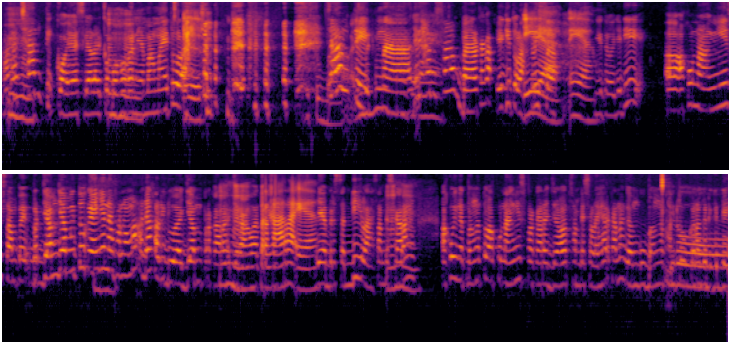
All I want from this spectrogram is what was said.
kakak Mhm. cantik kok ya segala kebohongan ya mama itulah Eh. Gitu banget. cantik Bener, nah jadi eh. harus sabar kakak ya gitulah iya Lisa iya gitu jadi eh, aku nangis sampai berjam-jam itu kayaknya nelfon mama ada kali dua jam perkara Mhm, jerawat ya. perkara ya ya bersedih lah sampai Mhm. sekarang aku ingat banget tuh aku nangis perkara jerawat sampai seleher karena ganggu banget gitu Aduh, karena gede-gede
